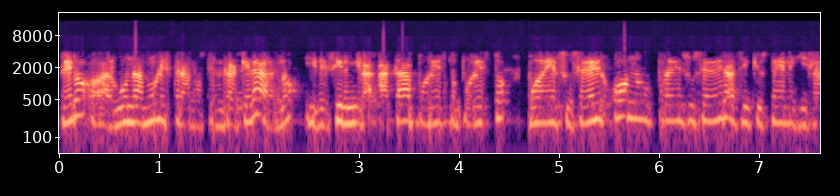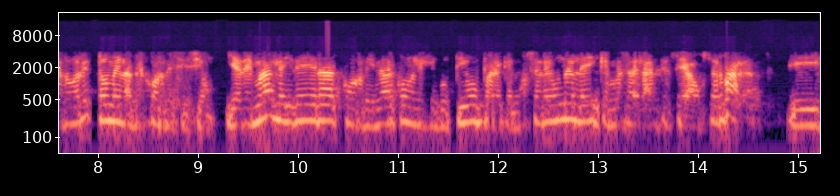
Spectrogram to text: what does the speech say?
pero alguna muestra nos tendrá que dar, ¿no? Y decir, mira, acá por esto, por esto, puede suceder o no puede suceder, así que ustedes legisladores tomen la mejor decisión. Y además la idea era coordinar con el Ejecutivo para que no se dé una ley que más adelante sea observada. Y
